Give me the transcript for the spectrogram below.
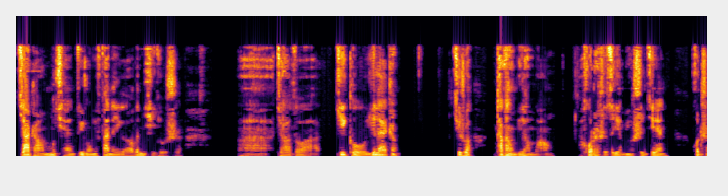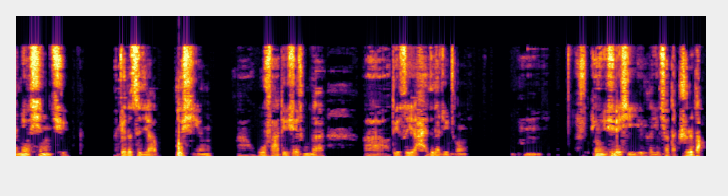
家长目前最容易犯的一个问题就是啊，叫做。机构依赖症，就是说他可能比较忙，或者是自己也没有时间，或者是没有兴趣，觉得自己不行啊，无法对学生的啊，对自己孩子的这种嗯英语学习有一个有效的指导。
